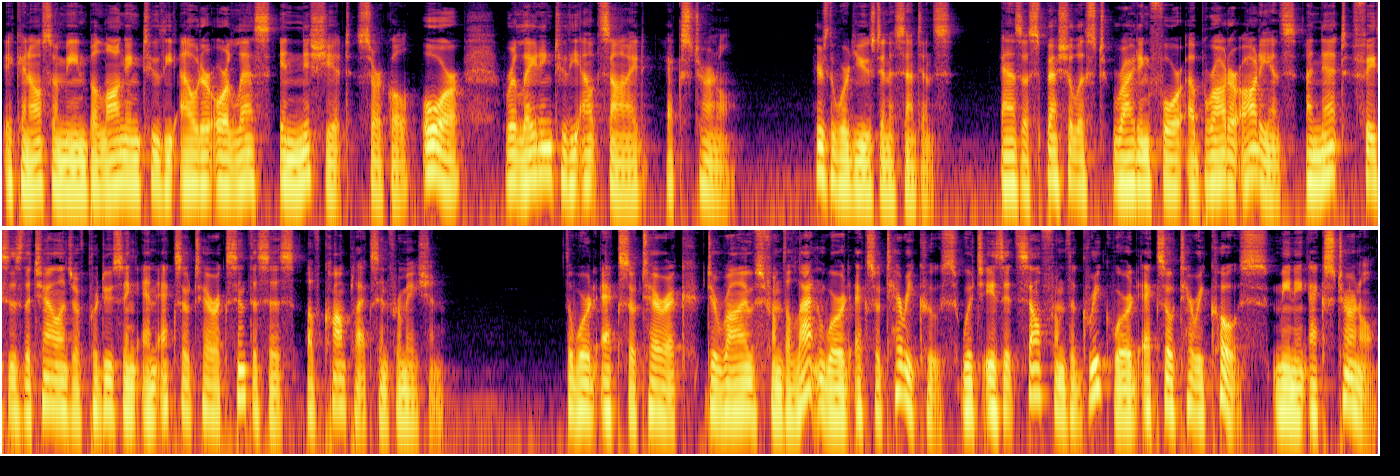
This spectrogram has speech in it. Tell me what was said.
It can also mean belonging to the outer or less initiate circle, or relating to the outside, external. Here's the word used in a sentence. As a specialist writing for a broader audience, Annette faces the challenge of producing an exoteric synthesis of complex information. The word exoteric derives from the Latin word exotericus, which is itself from the Greek word exoterikos, meaning external,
